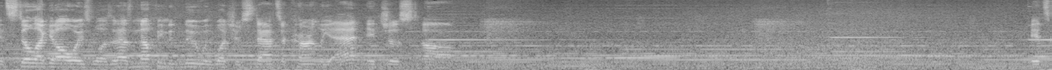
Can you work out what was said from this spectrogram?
It's still like it always was. It has nothing to do with what your stats are currently at. It just um, it's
